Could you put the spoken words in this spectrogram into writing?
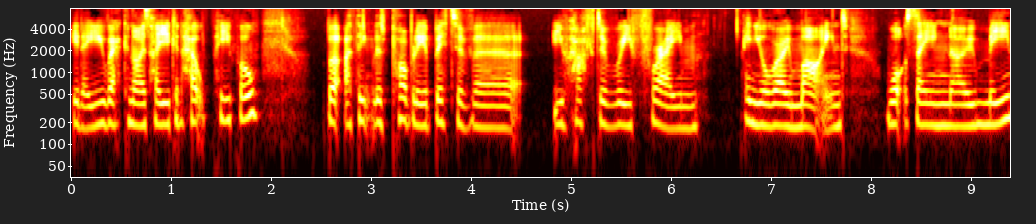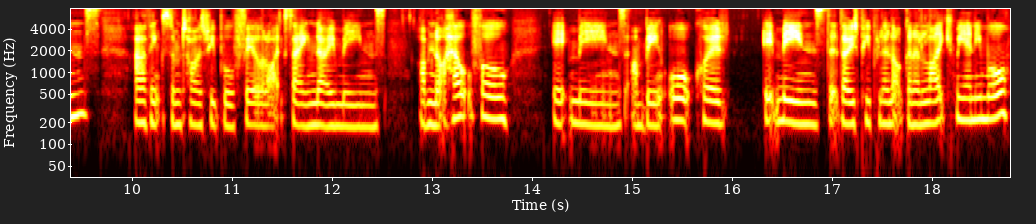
you know you recognize how you can help people. But i think there's probably a bit of a you have to reframe in your own mind what saying no means. And i think sometimes people feel like saying no means i'm not helpful it means i'm being awkward it means that those people are not going to like me anymore.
